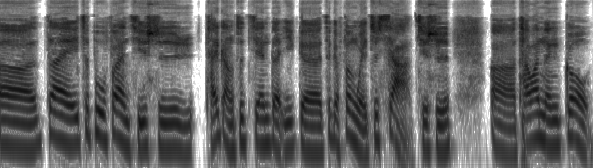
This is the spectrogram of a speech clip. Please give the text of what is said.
呃，在这部分，其实台港之间的一个这个氛围之下，其实呃，台湾能够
